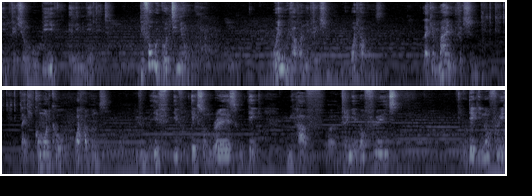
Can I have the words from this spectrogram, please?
infection will be eliminated. Before we continue, when we have an infection, what happens? Like a mild infection, like a common cold, what happens? If if we take some rest, we take, we have uh, drink enough fluids, we take enough fluid.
